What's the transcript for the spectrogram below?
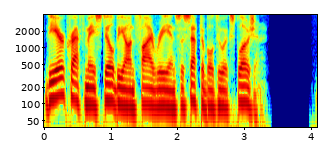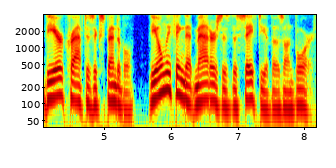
The aircraft may still be on fire and susceptible to explosion. The aircraft is expendable, the only thing that matters is the safety of those on board.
